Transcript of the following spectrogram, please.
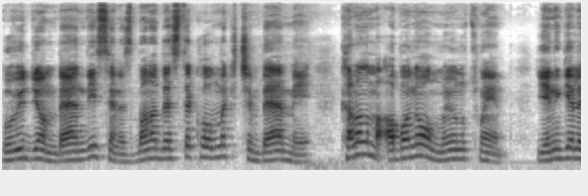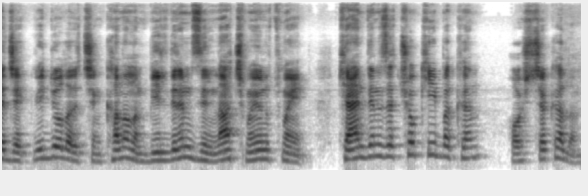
Bu videomu beğendiyseniz bana destek olmak için beğenmeyi, kanalıma abone olmayı unutmayın. Yeni gelecek videolar için kanalın bildirim zilini açmayı unutmayın. Kendinize çok iyi bakın. Hoşçakalın.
